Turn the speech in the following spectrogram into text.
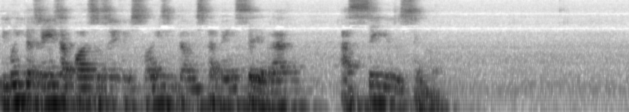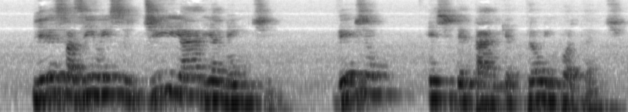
e muitas vezes após as refeições então eles também celebravam a ceia do Senhor. E eles faziam isso diariamente. Vejam este detalhe que é tão importante.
